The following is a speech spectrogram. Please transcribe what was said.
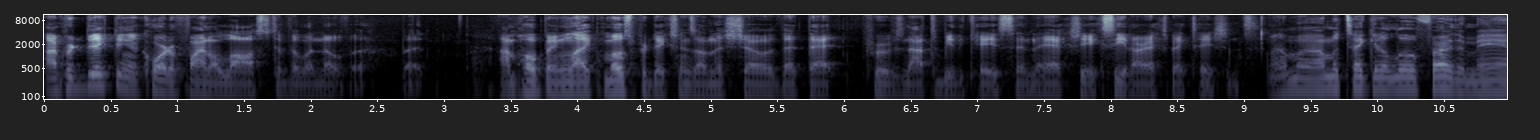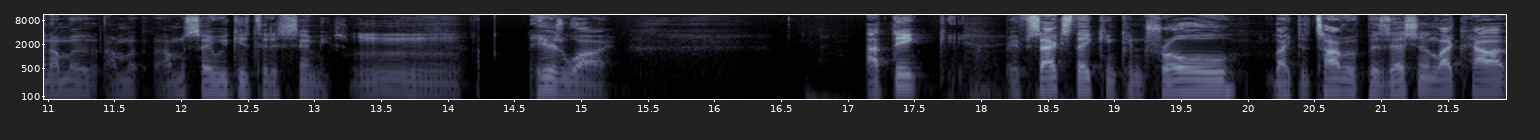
I'm predicting a quarterfinal loss to Villanova, but I'm hoping, like most predictions on this show, that that proves not to be the case and they actually exceed our expectations. I'm gonna take it a little further, man. I'm gonna I'm gonna I'm gonna say we get to the semis. Mm. Here's why. I think if Sac State can control like the time of possession, like how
